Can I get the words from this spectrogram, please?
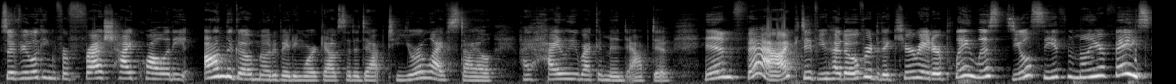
So if you're looking for fresh, high quality, on the go motivating workouts that adapt to your lifestyle, I highly recommend Aaptiv. In fact, if you head over to the curator playlists, you'll see a familiar face.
